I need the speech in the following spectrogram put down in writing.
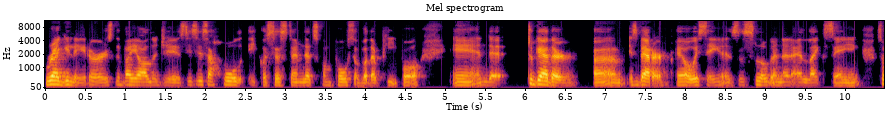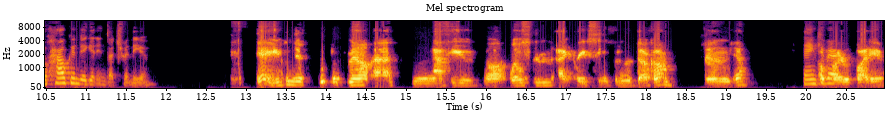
regulators, the biologists. This is a whole ecosystem that's composed of other people, and together um, is better. I always say it's a slogan that I like saying. So, how can they get in touch with you? Yeah, you can just email at Matthew.wilson at GriegSeafood.com. And yeah, thank you I'll very reply to you.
